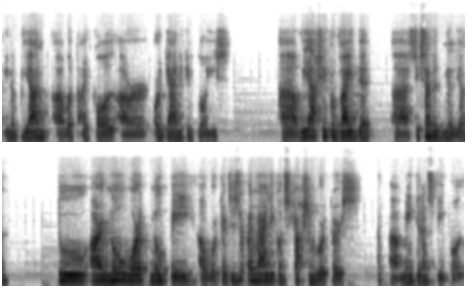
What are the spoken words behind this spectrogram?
you know, beyond what I call our organic employees. we actually provided 600 million to our no work, no pay uh, workers. These are primarily construction workers, uh, maintenance people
